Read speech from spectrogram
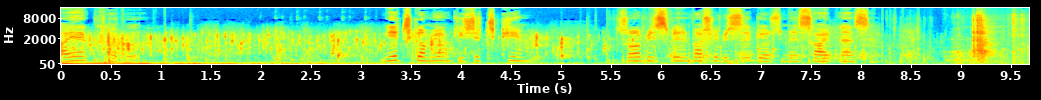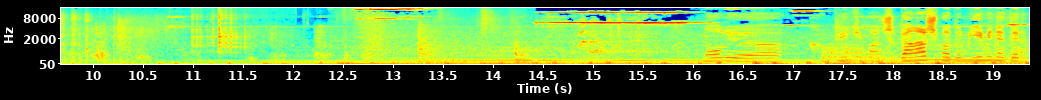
Ayakkabı. Niye çıkamıyorum ki? İşte çıkayım. Sonra birisi beni başka birisi görsün, beni sahiplensin. Ne oluyor ya? Kapıyı kim açtı? Ben açmadım, yemin ederim.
